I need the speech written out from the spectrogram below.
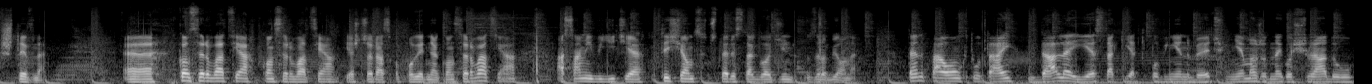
sztywne. E, konserwacja, konserwacja, jeszcze raz odpowiednia konserwacja, a sami widzicie 1400 godzin zrobione. Ten pałąk tutaj dalej jest taki, jaki powinien być. Nie ma żadnego śladu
